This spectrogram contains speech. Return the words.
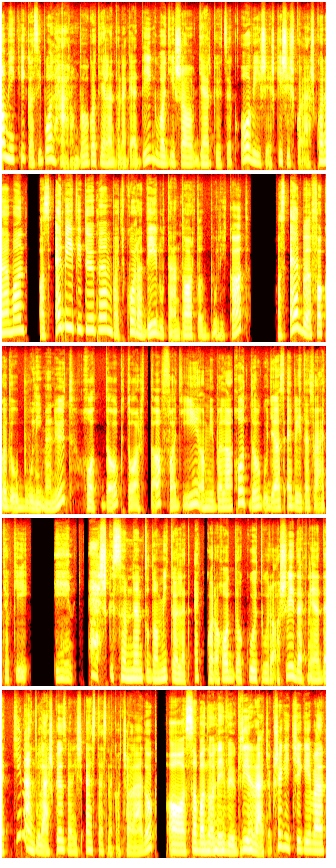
amik igaziból három dolgot jelentenek eddig, vagyis a gyerkőcök óvis és kisiskolás korában, az ebédidőben vagy kora délután tartott bulikat, az ebből fakadó buli menüt, hotdog, torta, fagyi, amiből a hotdog ugye az ebédet váltja ki, én esküszöm nem tudom, mitől lett ekkora hotdog kultúra a svédeknél, de kirándulás közben is ezt tesznek a családok, a szabadon lévő grillrácsok segítségével,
